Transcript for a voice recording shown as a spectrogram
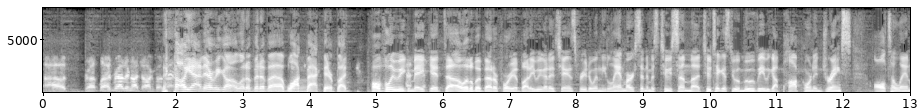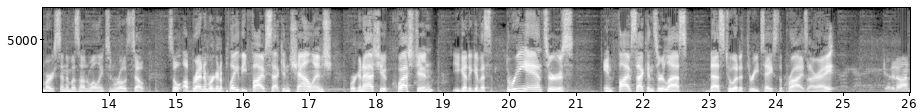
Uh, I'd rather not talk about that. Oh yeah, there we go. A little bit of a walk back there, bud. Hopefully, we can make it uh, a little bit better for you, buddy. We got a chance for you to win the Landmark Cinemas twosome, uh, two tickets to a movie. We got popcorn and drinks, all to Landmark Cinemas on Wellington Road. So, so uh, Brendan, we're going to play the five second challenge. We're going to ask you a question. You got to give us three answers in five seconds or less. Best two out of three takes the prize. All right. Get it on.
